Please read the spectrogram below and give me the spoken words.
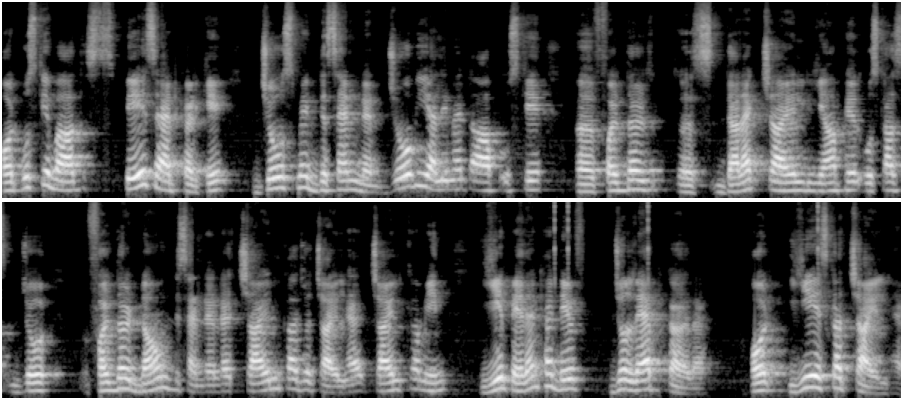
और उसके बाद स्पेस ऐड करके जो उसमें डिसेंडेंट जो भी एलिमेंट आप उसके फर्दर डायरेक्ट चाइल्ड या फिर उसका जो फर्दर डाउन डिसेंडेंट है चाइल्ड का जो चाइल्ड है चाइल्ड का मीन ये पेरेंट है डिव जो रैप कर रहा है और ये इसका चाइल्ड है।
